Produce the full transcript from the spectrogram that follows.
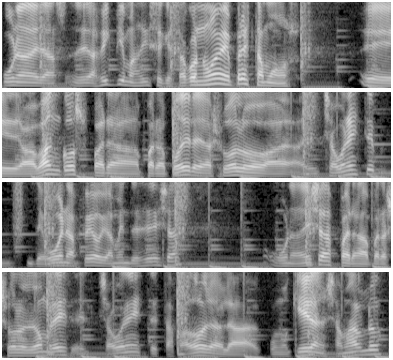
Una de las, de las víctimas dice que sacó nueve préstamos eh, a bancos para, para poder ayudarlo al chabón este, de buena fe, obviamente, es de ellas una de ellas para, para ayudarlo al hombre, el chabón este, estafador, como quieran llamarlo.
